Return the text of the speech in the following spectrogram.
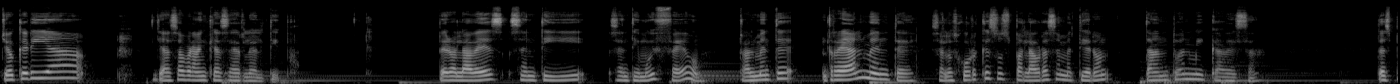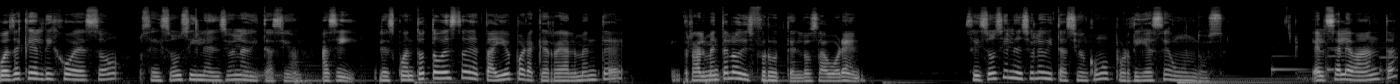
Yo quería, ya sabrán qué hacerle al tipo. Pero a la vez sentí, sentí muy feo. Realmente, realmente, se los juro que sus palabras se metieron tanto en mi cabeza Después de que él dijo eso, se hizo un silencio en la habitación. Así, les cuento todo este detalle para que realmente, realmente lo disfruten, lo saboren. Se hizo un silencio en la habitación como por 10 segundos. Él se levanta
